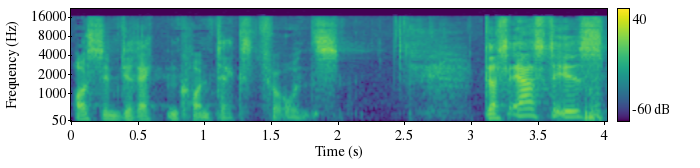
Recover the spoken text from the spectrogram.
aus dem direkten Kontext für uns. Das erste ist,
